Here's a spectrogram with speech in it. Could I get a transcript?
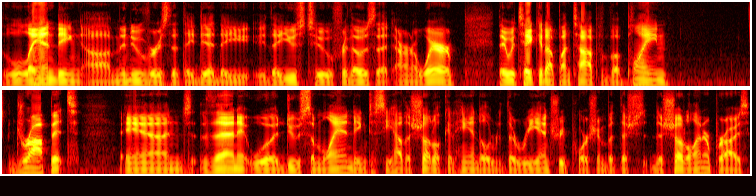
landing uh, maneuvers that they did. They they used to, for those that aren't aware, they would take it up on top of a plane, drop it, and then it would do some landing to see how the shuttle could handle the reentry portion. But the, sh- the shuttle Enterprise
